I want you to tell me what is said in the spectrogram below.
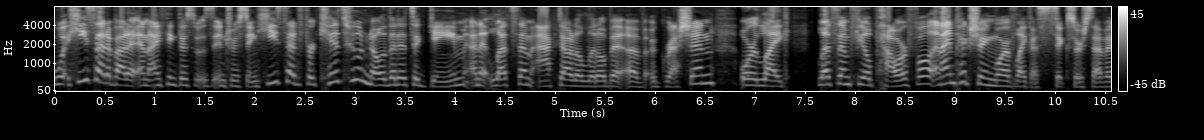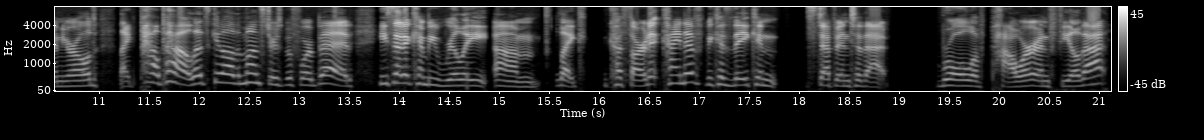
What he said about it, and I think this was interesting. He said for kids who know that it's a game and it lets them act out a little bit of aggression or like lets them feel powerful, and I'm picturing more of like a six or seven year old, like pow pow, let's get all the monsters before bed. He said it can be really um like cathartic kind of because they can step into that role of power and feel that.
